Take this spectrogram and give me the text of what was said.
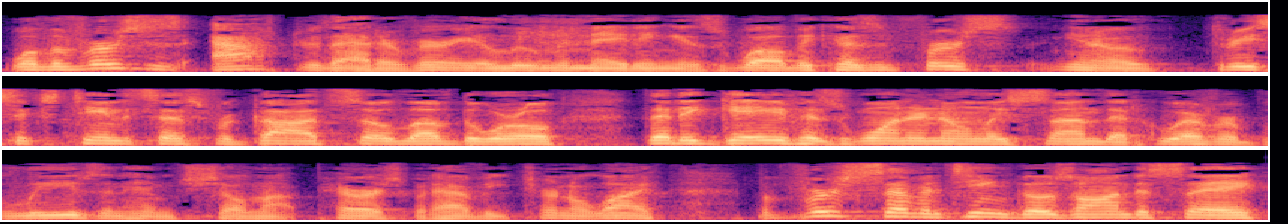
Well, the verses after that are very illuminating as well because in first, you know, 3:16 it says for God so loved the world that he gave his one and only son that whoever believes in him shall not perish but have eternal life. But verse 17 goes on to say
